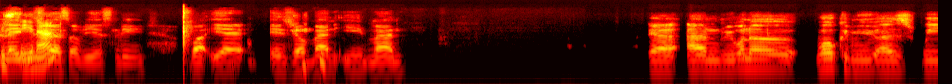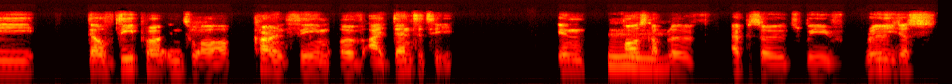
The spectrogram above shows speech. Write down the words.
ladies Christina. first, obviously. But yeah, it's your man Eve, man. Yeah, and we want to welcome you as we delve deeper into our current theme of identity. In the past Mm. couple of episodes, we've really just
